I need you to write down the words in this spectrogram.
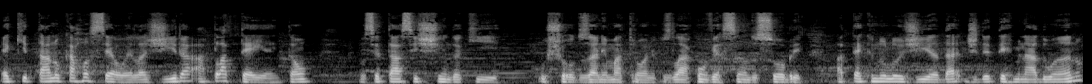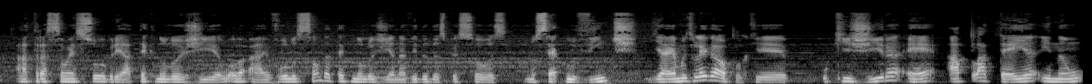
é que tá no carrossel, ela gira a plateia. Então, você tá assistindo aqui o show dos animatrônicos lá conversando sobre a tecnologia de determinado ano. A atração é sobre a tecnologia, a evolução da tecnologia na vida das pessoas no século XX. E aí é muito legal, porque o que gira é a plateia e não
